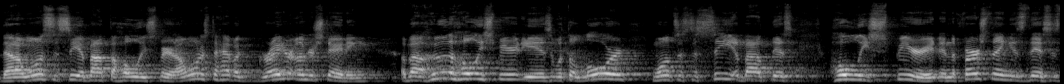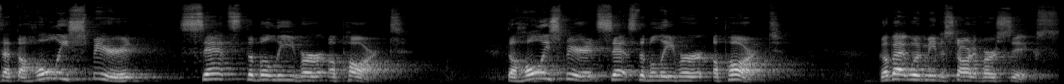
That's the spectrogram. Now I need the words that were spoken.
that I want us to see about the Holy Spirit. I want us to have a greater understanding about who the Holy Spirit is, what the Lord wants us to see about this Holy Spirit. And the first thing is this is that the Holy Spirit sets the believer apart. The Holy Spirit sets the believer apart. Go back with me to start at verse 6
